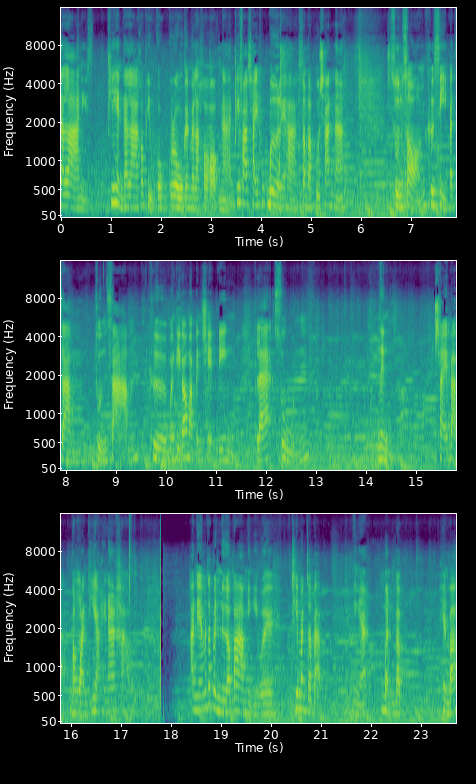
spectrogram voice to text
ดารานี่ ที่เห็นดาราเขาผิวโกโกรกันเวลาเขาออกงาน พี่ฟ้าใช้ทุกเบอร์เลยค่ะสำหรับคูชั่นนะ 02 คือสีประจำ03 คือบางทีก็ามาเป็นเชดดิ้งและ 01 ใช้แบบบางวันที่อยากให้หน้าขาว อันนี้มันจะเป็นเนื้อบาล์มอย่างงี้เว้ย ที่มันจะแบบอย่างเงี้ยเหมือนแบบเห็นปะ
